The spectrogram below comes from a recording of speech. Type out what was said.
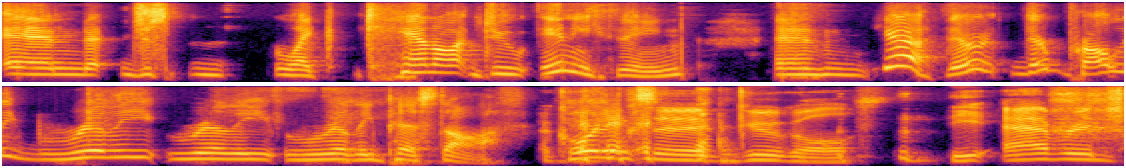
and just like cannot do anything and yeah they're they're probably really really really pissed off According to Google, the average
